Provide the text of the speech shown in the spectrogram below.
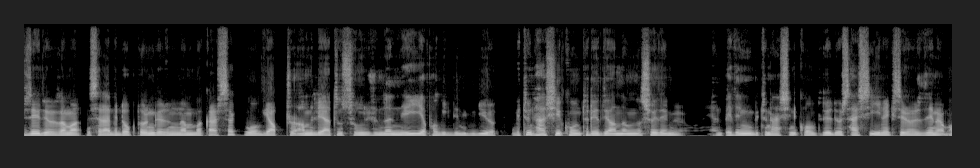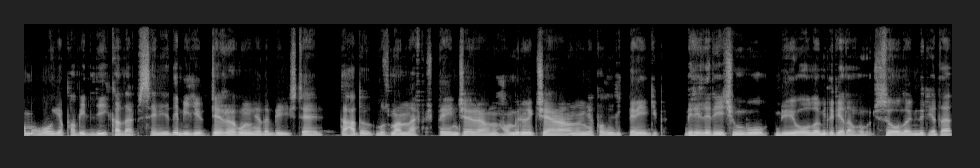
Biz ediyoruz ama mesela bir doktorun gözünden bakarsak o yaptığı ameliyatın sonucunda neyi yapabildiğini biliyor. Bütün her şeyi kontrol ediyor anlamında söylemiyorum. Yani bedenin bütün her şeyini kontrol ediyoruz, her şeyi iyileştiriyoruz demiyorum ama o yapabildiği kadar seviyede biliyor. Cerrahın ya da bir işte daha da uzmanlaşmış beyin cerrahının, omurilik cerrahının yapabildikleri gibi. Birileri için bu büyü olabilir ya da mucize olabilir ya da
